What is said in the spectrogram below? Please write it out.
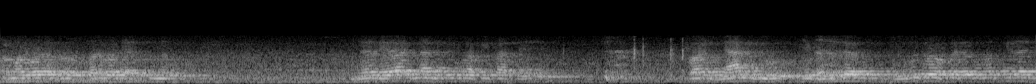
પણ બધો બરોબર રહેતું નથી. મેં લેવા જ ના લીધું આપણી પાસે. પણ જ્ઞાન લીધું. એ ગુરુદ્રોહ કરેલો મત કહેવાય.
